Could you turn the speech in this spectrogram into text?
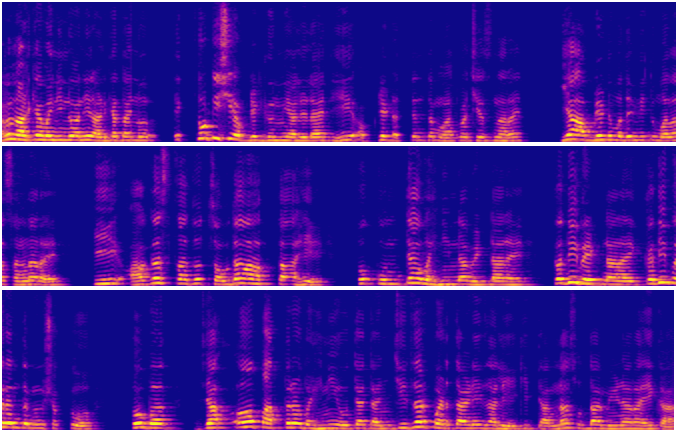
हॅलो लाडक्या बहिणींनो आणि लाडक्या ताईंनो एक छोटीशी अपडेट घेऊन मी आलेलो आहे. ही अपडेट अत्यंत महत्वाची असणार आहे. या अपडेटमध्ये मी तुम्हाला सांगणार आहे की ऑगस्टचा जो चौदावा हप्ता आहे तो कोणत्या बहिणींना भेटणार आहे? कधी भेटणार आहे? कधीपर्यंत मिळू शकतो? सोबत ज्या अपात्र बहिणी होत्या त्यांची जर पडताळणी झाली की त्यांना सुद्धा मिळणार आहे का?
